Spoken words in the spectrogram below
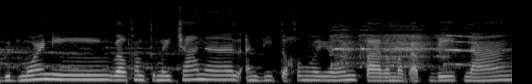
Good morning! Welcome to my channel. Andito ako ngayon para mag-update ng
